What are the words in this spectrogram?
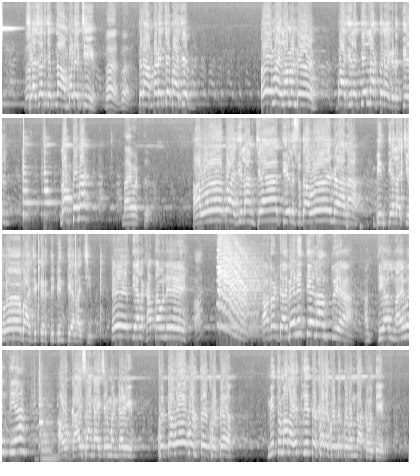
शेजारच्यातनं आंबाड्याची बर बर. तर आंबाड्याच्या भाजी अय महिला मंडळ भाजीला तेल लागतं का इकडे? तेल. लागतं ना? नाही वाटत. अव भाजीला आमच्या तेल सुद्धा वय मिळाना. बिन तेलाची व भाजी करते बिन तेलाची. ए त्याला खातावले. अगं डब्याने तेल आणतो या आणि तेल नाही म्हणते या अहो काय सांगायचंय मंडळी? खोट व बोलतोय खोट. मी तुम्हाला इथली तर खरं खोटं करून दाखवते.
